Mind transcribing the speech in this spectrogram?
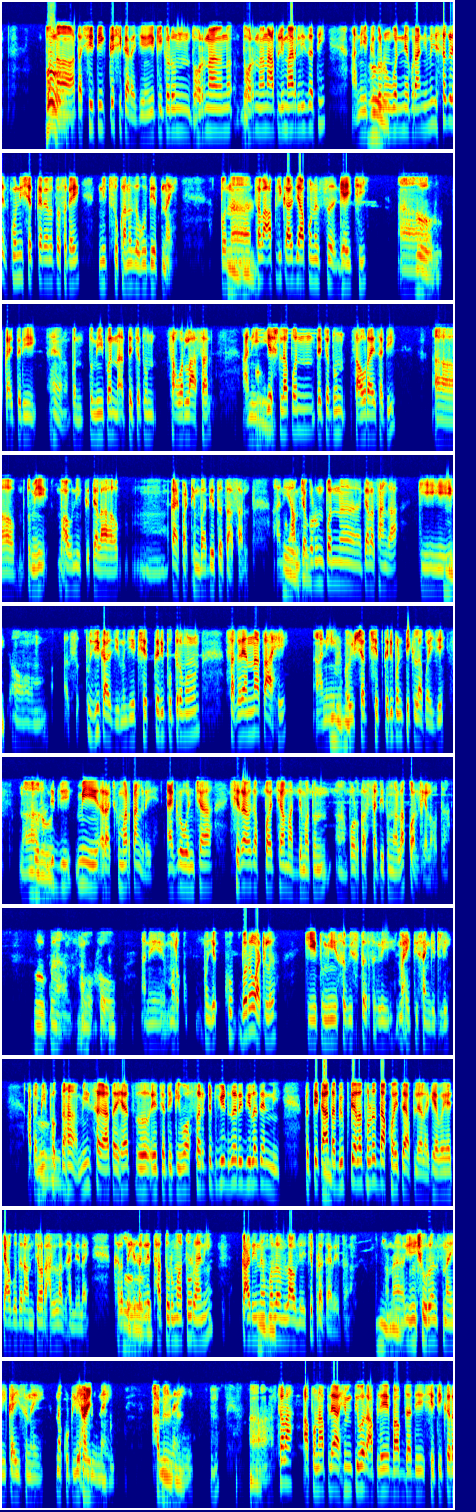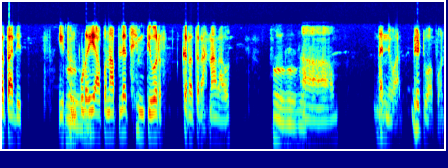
पण हो. आता शेती कशी करायची? एकीकडून धोरणानं धोरणानं आपली मारली जाती आणि एकीकडून हो. वन्य प्राणी म्हणजे सगळेच कोणी शेतकऱ्याला तसं काही नीट सुखानं जगू देत नाही. पण. चला आपली काळजी आपणच घ्यायची. हो, हो. काहीतरी हे ना, पण तुम्ही पण त्याच्यातून सावरला असाल आणि हो. यशला पण त्याच्यातून सावरायसाठी तुम्ही भावनिक त्याला काय पाठिंबा देतच असाल आणि हो, हो. आमच्याकडून पण त्याला सांगा की तुझी काळजी म्हणजे एक शेतकरी पुत्र म्हणून सगळ्यांनाच आहे आणि. भविष्यात शेतकरी पण टिकला पाहिजे. संदीपजी मी राजकुमार तांगडे अॅग्रोवनच्या शिराळ गप्पाच्या माध्यमातून पॉडकास्टसाठी तुम्हाला कॉल केला होता हो? अं, हो हो आणि मला म्हणजे खूप बरं वाटलं की तुम्ही सविस्तर सगळी माहिती सांगितली आता मी हो, हो. फक्त हा मी आता ह्याच याच्यात किंवा सर्टिफिकेट जरी दिलं त्यांनी तर ते का आता बिबट्याला थोडं दाखवायचंय आपल्याला की याच्या अगोदर आमच्यावर हल्ला झालेला आहे खरं तर हो, हे हो, सगळे हो. थातूर मातूर आणि काडीनं. मलम लावल्याचे प्रकार आहेत. ना. इन्शुरन्स नाही काहीच नाही ना कुठली हमी नाही. हमी नाही. चला आपण आपल्या हिमतीवर आपले बापदादे शेती करत आलेत. इथून हो. पुढेही आपण आपल्याच हिमतीवर करत राहणार आहोत. हो हो धन्यवाद. भेटू आपण.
